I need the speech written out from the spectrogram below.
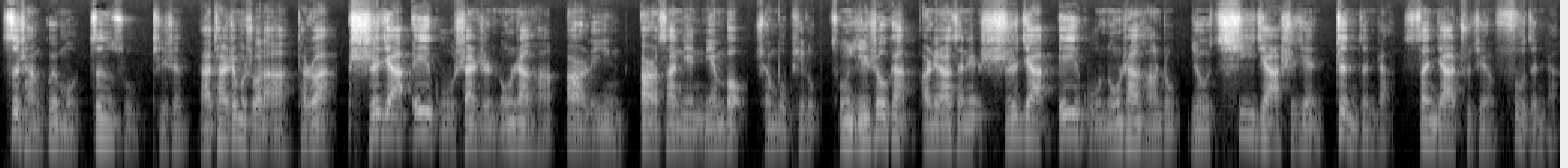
资产规模增速提升啊。他是这么说的啊，他说啊，十家 A 股上市农商行二零二三年年报全部披露。从营收看，二零二三年十家 A 股农商行中有七家实现正增长，三家出现负增长。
